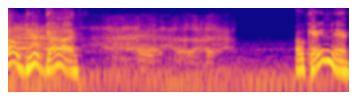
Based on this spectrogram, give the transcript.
Oh dear God. Okay then.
